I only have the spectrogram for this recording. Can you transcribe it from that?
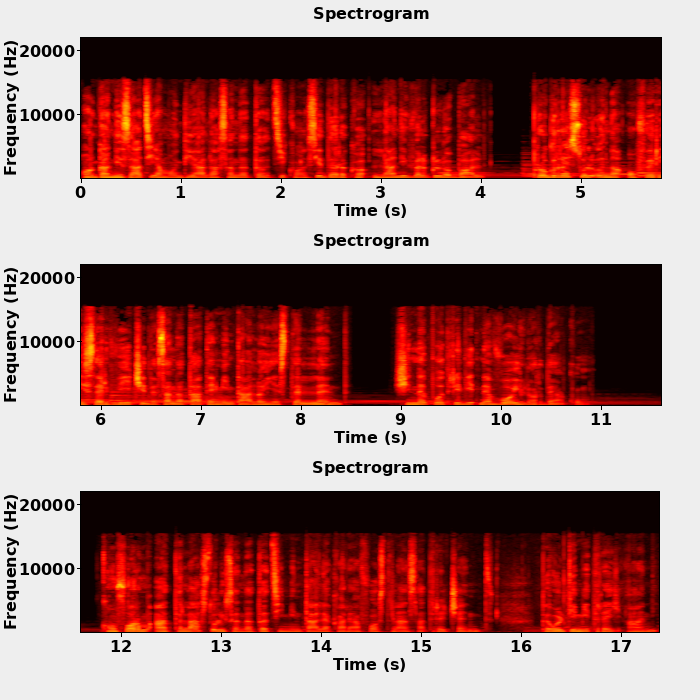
Organizația Mondială a Sănătății consideră că, la nivel global, progresul în a oferi servicii de sănătate mentală este lent și nepotrivit nevoilor de acum. Conform Atlasului Sănătății Mentale care a fost lansat recent, pe ultimii trei ani,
